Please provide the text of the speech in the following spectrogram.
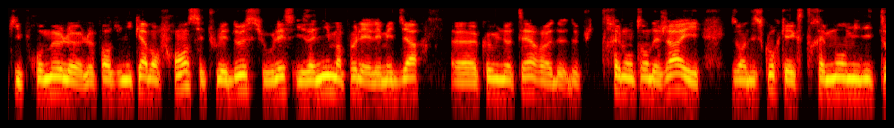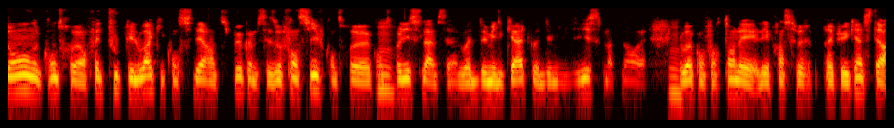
qui promeut le, port du niqab en France. Et tous les deux, si vous voulez, ils animent un peu les, médias euh, communautaire euh, depuis très longtemps déjà. Et ils ont un discours qui est extrêmement militant contre en fait toutes les lois qu'ils considèrent un petit peu comme ces offensives contre contre mm. l'islam. C'est la loi de 2004, loi de 2010, maintenant mm. loi confortant les, les, principes républicains, etc.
